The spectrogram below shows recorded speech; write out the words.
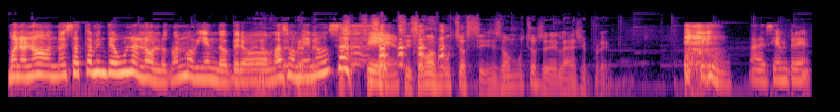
Bueno, no, no exactamente una, no, los van moviendo, pero Bueno, más o menos. Son- si somos muchos, sí. Si somos muchos, eh, la de siempre. La de siempre.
